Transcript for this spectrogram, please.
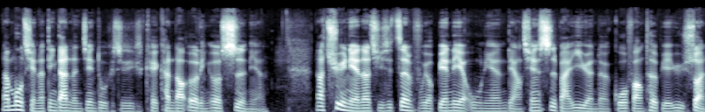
那目前的订单能见度其实可以看到二零二四年。那去年呢，其实政府有编列五年两千四百亿元的国防特别预算。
